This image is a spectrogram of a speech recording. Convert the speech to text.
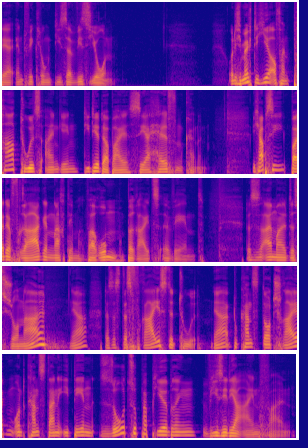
der Entwicklung dieser Vision. Und ich möchte hier auf ein paar Tools eingehen, die dir dabei sehr helfen können. Ich habe sie bei der Frage nach dem Warum bereits erwähnt. Das ist einmal das Journal, ja, das ist das freiste Tool. Ja, du kannst dort schreiben und kannst deine Ideen so zu Papier bringen, wie sie dir einfallen.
